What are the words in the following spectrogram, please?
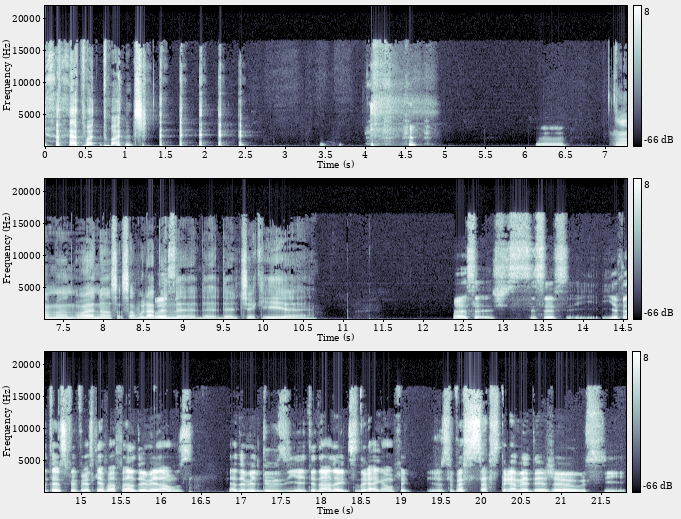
il avait pas de punch. Euh, Oh man, ouais, non, ça, ça vaut la Ouais, peine de, de, de le checker. euh. Ouais, c'est ça. Il a fait un souper presque parfait en 2011. En 2012, il était dans l'œil du dragon. Fait que je sais pas si ça se tramait déjà ou si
